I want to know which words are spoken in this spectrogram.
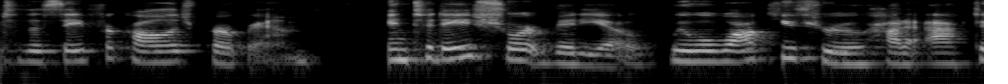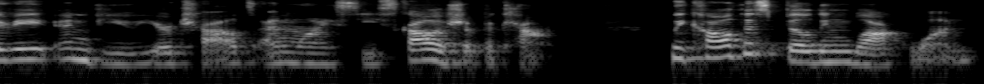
to the Save for College program. In today's short video, we will walk you through how to activate and view your child's NYC scholarship account. We call this building block one.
